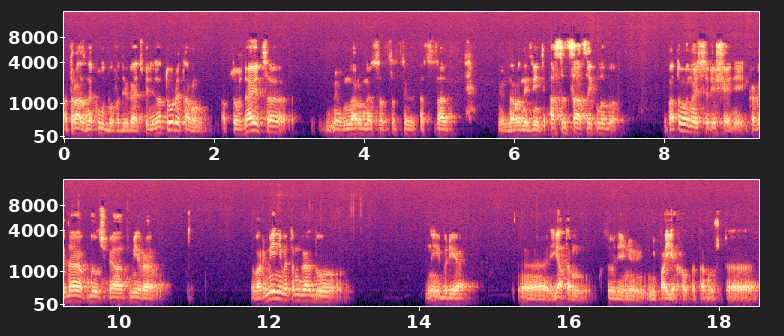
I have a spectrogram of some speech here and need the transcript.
От разных клубов выдвигаются кандидатуры, там обсуждается международная ассоциация, международная, извините, ассоциация клубов. И потом выносится решение. И когда был чемпионат мира в Армении в этом году, в ноябре, э, я там, к сожалению, не поехал, потому что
